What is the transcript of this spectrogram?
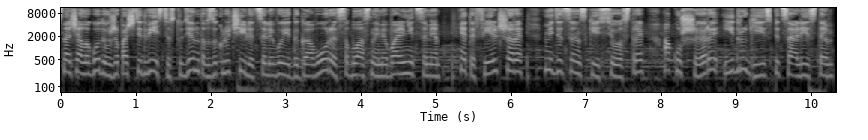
С начала года уже почти 200 студентов заключили целевые договоры с областными больницами. Это фельдшеры, медицинские сестры, акушеры и другие специалисты.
